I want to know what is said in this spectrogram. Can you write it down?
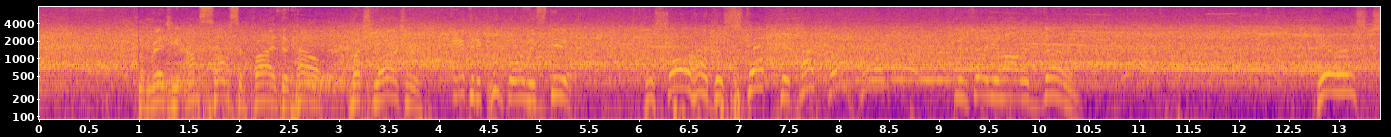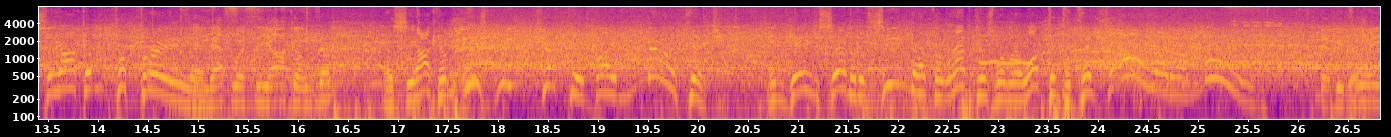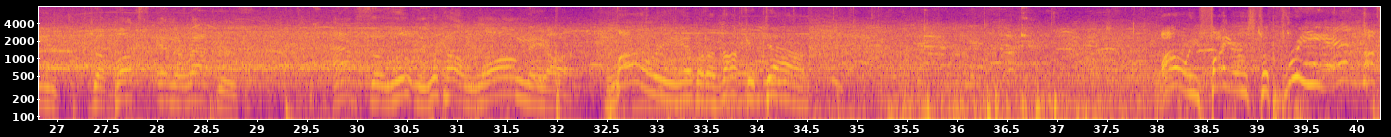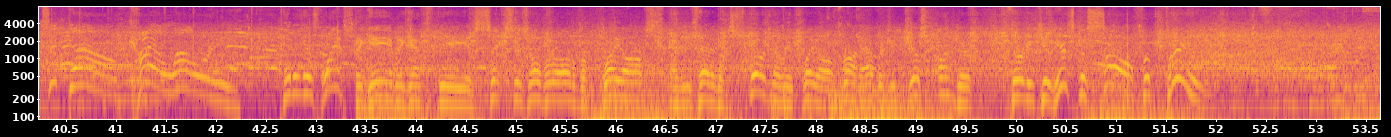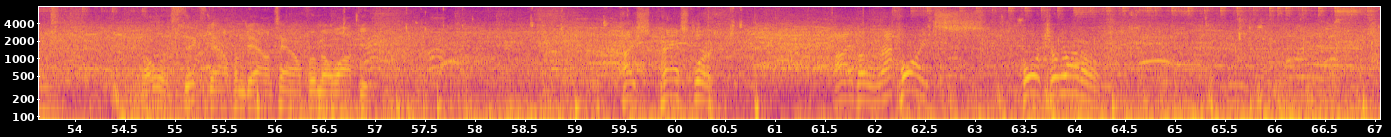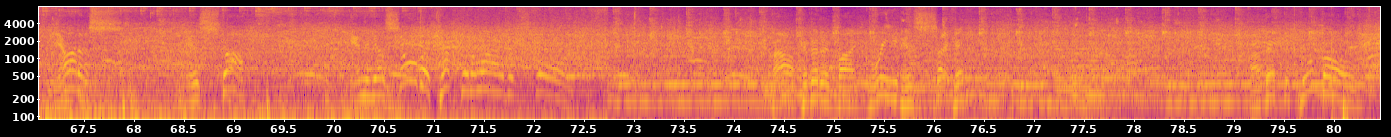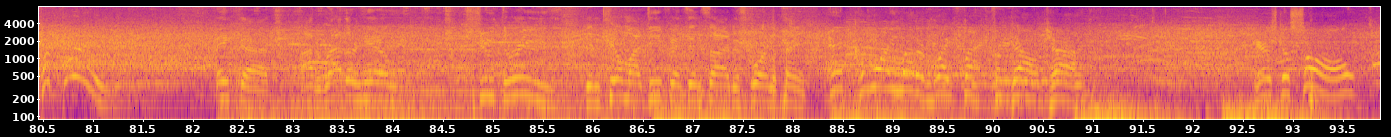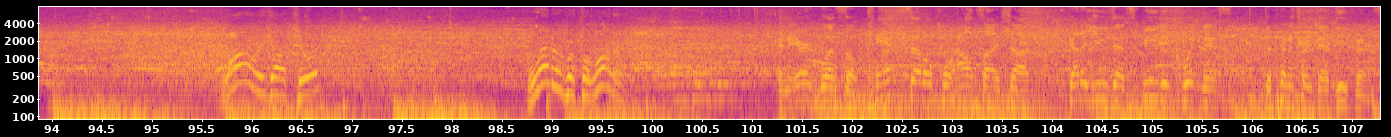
Reggie, I'm so surprised at how much larger Antetokounmpo is still. Gasol had the step, did not go for it. Let me show you how it's done. Here is Siakam for three. And that's what Siakam. As Siakam is rejected by Mirotic. In game seven, it seemed that the Raptors were reluctant to take. Oh, move! Between the Bucks and the Raptors. Absolutely. Look how long they are. Lowry able to knock it down. Lowry fires for three and knocks it down. Kyle Lowry hitting his last game against the Sixers overall in the playoffs, and he's had an extraordinary playoff run, averaging just under 32. Here's Gasol for three. 0-6 down from downtown for Milwaukee. Nice pass work by the Rat points for Toronto. Giannis is stopped. And Ilyasova kept it alive and scored. Foul committed by Green, his second. Antetokounmpo for three. I Think that I'd rather him shoot threes than kill my defense inside and score in the paint. And Kawhi Leonard right back from downtown. Here's Gasol. Lowry got to it. Leonard with the runner. And Eric Bledsoe can't settle for outside shots. Got to use that speed and quickness to penetrate that defense.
